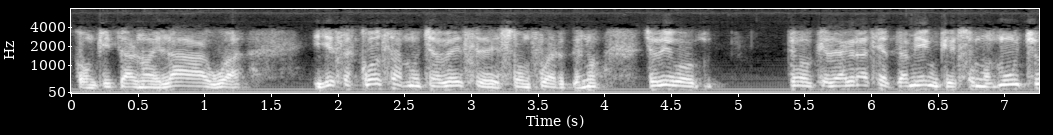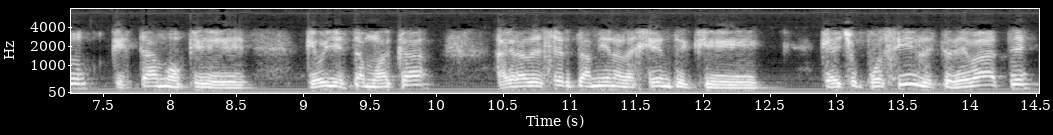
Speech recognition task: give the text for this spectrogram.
con quitarnos el agua, y esas cosas muchas veces son fuertes, ¿no? Yo digo, tengo que dar gracias también que somos muchos, que estamos, que, que hoy estamos acá, agradecer también a la gente que, que ha hecho posible este debate,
